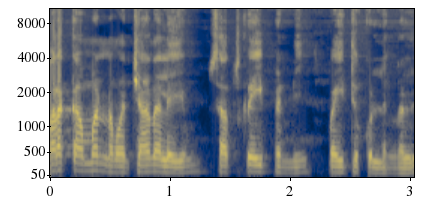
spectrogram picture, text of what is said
மறக்காமல் நம்ம சேனலையும் சப்ஸ்கிரைப் பண்ணி வைத்துக் கொள்ளுங்கள்.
